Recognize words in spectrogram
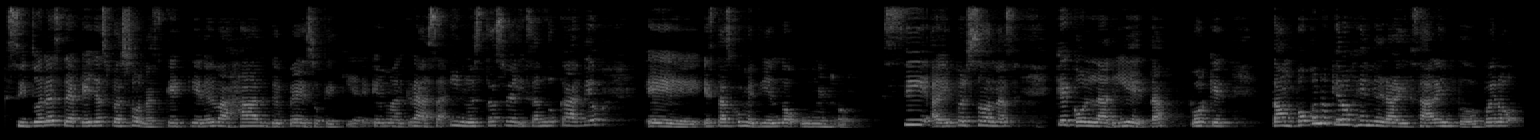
Si tú eres de aquellas personas que quiere bajar de peso, que quiere quemar grasa y no estás realizando cardio, eh, estás cometiendo un error sí hay personas que con la dieta, porque tampoco no quiero generalizar en todo, pero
